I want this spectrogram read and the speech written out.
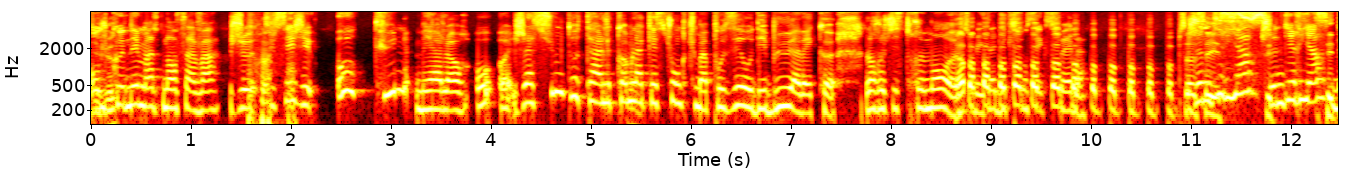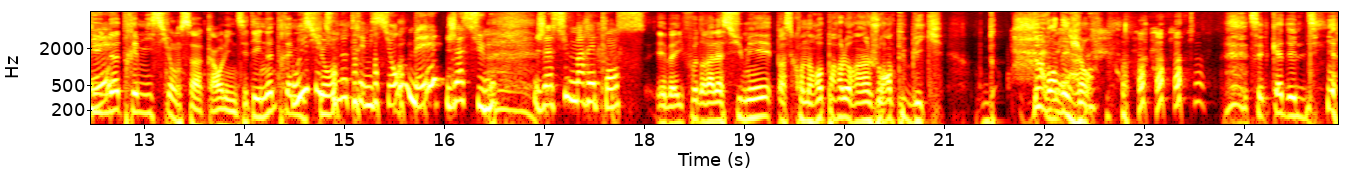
on me je- connaît maintenant, ça va. Je, tu sais, j'ai aucune, mais alors, oh, oh, j'assume total, comme la question que tu m'as posée au début avec euh, l'enregistrement euh, sur les addictions sexuelles. ça, Je ne dis rien, je ne dis rien, C'était mais- une autre émission, ça, Caroline. C'était une autre Oui, c'est émission. une autre émission, mais j'assume. J'assume ma réponse. Eh ben, il faudra l'assumer parce qu'on en reparlera un jour en public, de- devant des gens. c'est le cas de le dire,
